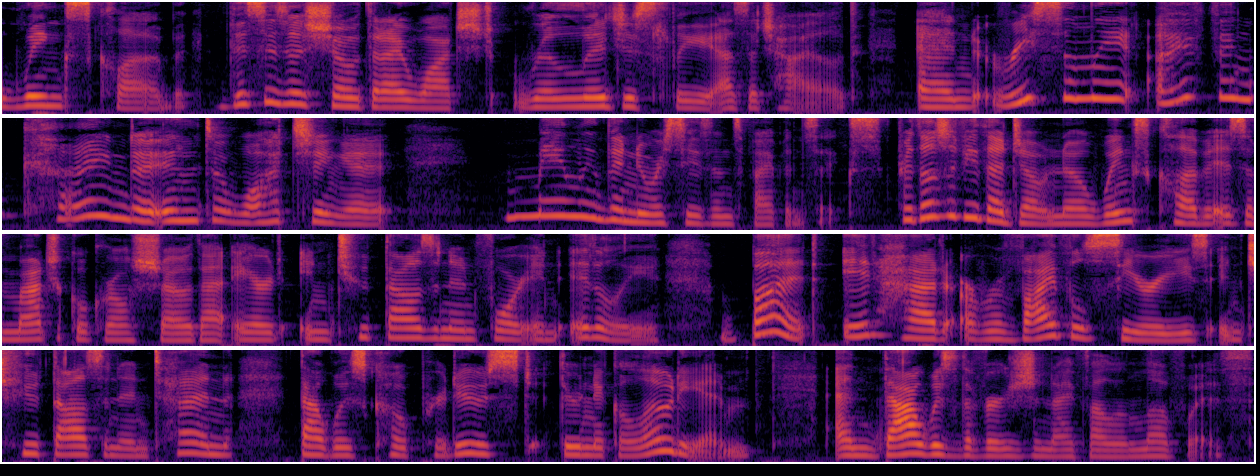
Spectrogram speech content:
Winx Club. This is a show that I watched religiously as a child, and recently I've been kinda into watching it mainly the newer seasons 5 and 6. For those of you that don't know, Winx Club is a magical girl show that aired in 2004 in Italy, but it had a revival series in 2010 that was co produced through Nickelodeon, and that was the version I fell in love with.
